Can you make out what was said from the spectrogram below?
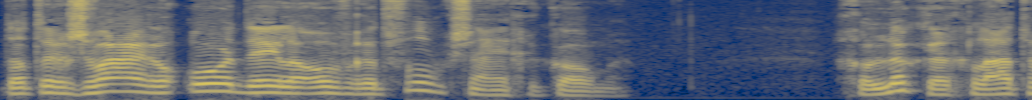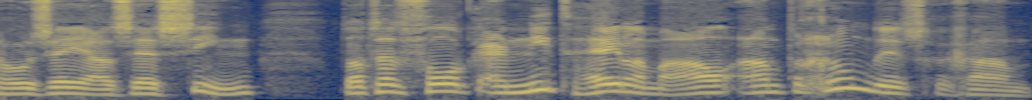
dat er zware oordelen over het volk zijn gekomen. Gelukkig laat Hosea 6 zien dat het volk er niet helemaal aan te gronden is gegaan,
